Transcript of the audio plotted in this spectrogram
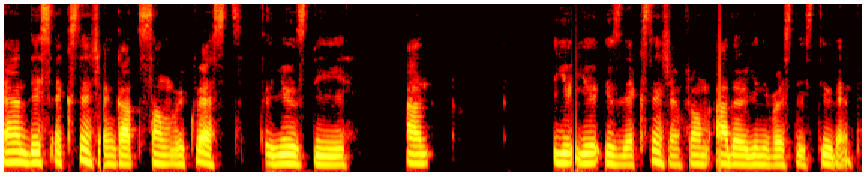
And this extension got some requests to use the and you, you use the extension from other university students.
